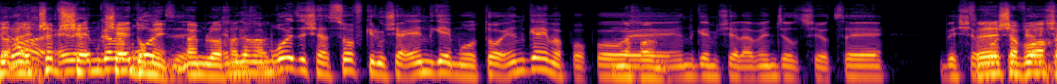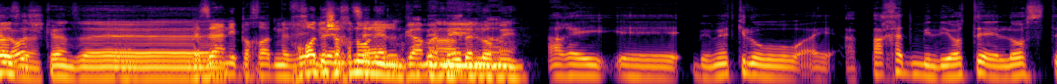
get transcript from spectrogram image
לא, חושב גם שיהיה אמרו דומה, לא הם גם אחד. אמרו את זה שהסוף, כאילו שה end game הוא אותו end game, אפרופו נכון. Endgame של האבנג'רס שיוצא בשבוע זה שבוע אחרי שלוש. זה, כן, זה... בזה אני פחות מבין. חודש. החנונים, גם באמת, הבינלאומי. הרי אה, באמת כאילו אה, הפחד מלהיות לוסט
